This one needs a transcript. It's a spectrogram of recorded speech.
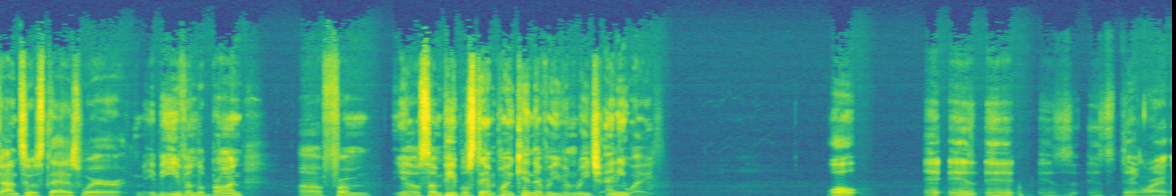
gotten to a status where maybe even LeBron, uh, from you know some people's standpoint, can never even reach anyway. Well, it, it, it is is the thing, right?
